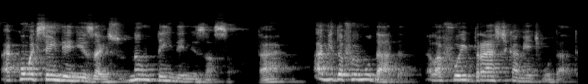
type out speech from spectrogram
Ah, como é que você indeniza isso? Não tem indenização. Tá? A vida foi mudada, ela foi drasticamente mudada.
